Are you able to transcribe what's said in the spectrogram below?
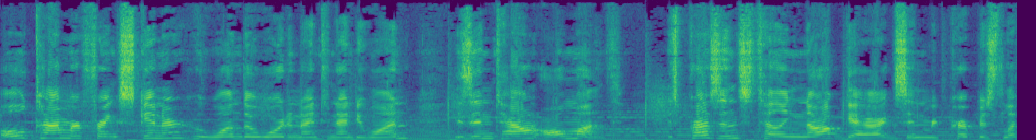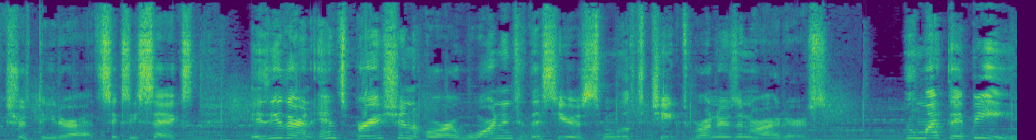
Old timer Frank Skinner, who won the award in 1991, is in town all month. His presence, telling knob gags in repurposed lecture theater at 66, is either an inspiration or a warning to this year's smooth cheeked runners and riders. Who might they be?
